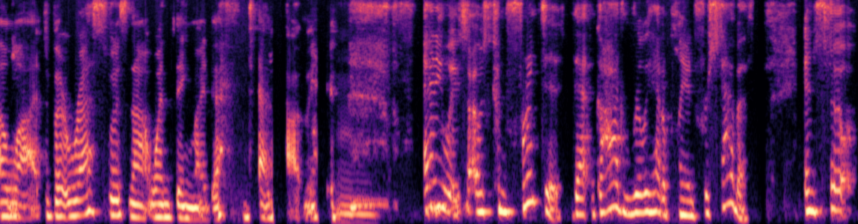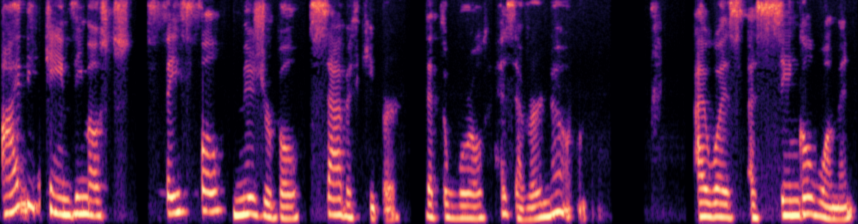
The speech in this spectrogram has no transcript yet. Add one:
a, lot, but rest was not one thing my dad, dad taught me. Mm anyway, so I was confronted that God really had a plan for Sabbath. And so I became the most faithful, miserable Sabbath keeper that the world has ever known. I was a single woman.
